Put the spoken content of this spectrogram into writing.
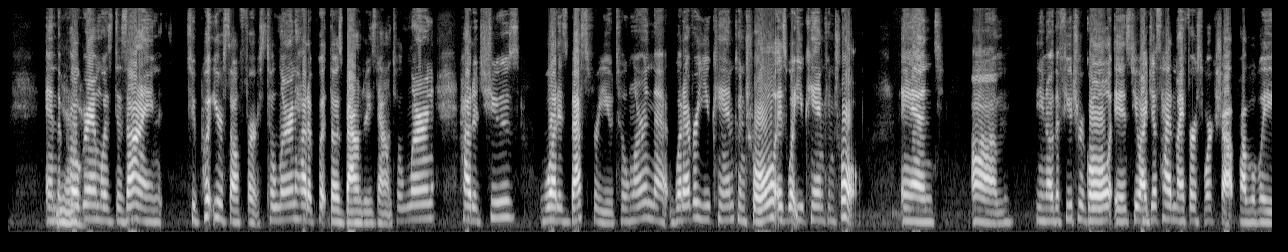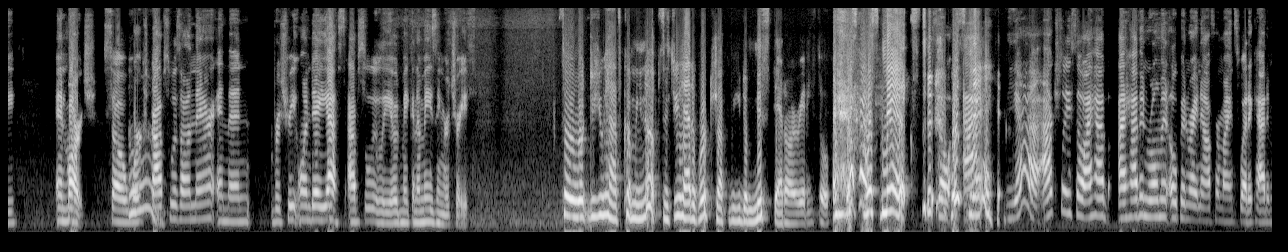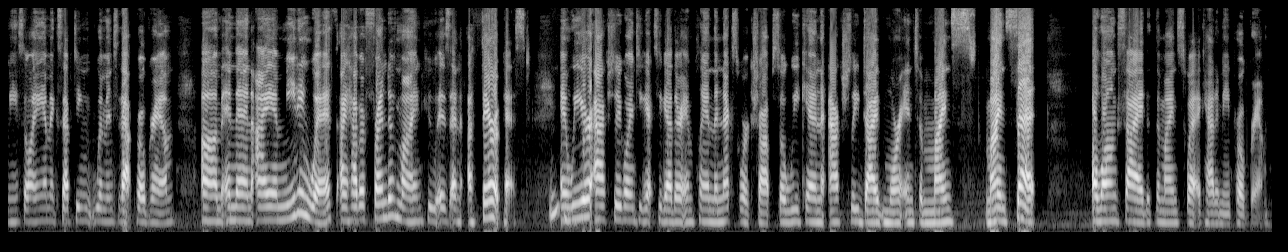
And the yeah. program was designed to put yourself first, to learn how to put those boundaries down, to learn how to choose what is best for you, to learn that whatever you can control is what you can control. And um, you know, the future goal is to, I just had my first workshop probably in March. So oh, workshops wow. was on there and then retreat one day. Yes, absolutely. It would make an amazing retreat. So what do you have coming up? Since you had a workshop, you'd have missed that already. So what's, next? So what's I, next? Yeah, actually, so I have I have enrollment open right now for Mind Sweat Academy. So I am accepting women to that program. Um, and then I am meeting with I have a friend of mine who is an, a therapist. Mm-hmm. And we are actually going to get together and plan the next workshop so we can actually dive more into mind, mindset alongside the Mind Sweat Academy program.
